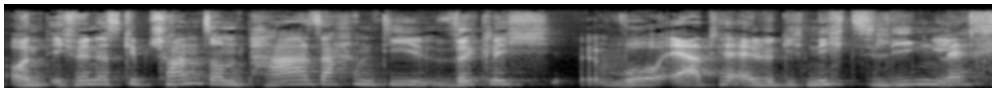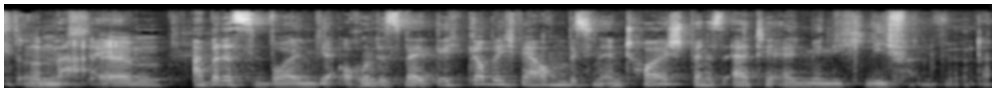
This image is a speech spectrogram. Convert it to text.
Und ich finde, es gibt schon so ein paar Sachen, die wirklich, wo RTL wirklich nichts liegen lässt. Und ähm, aber das wollen wir auch. Und das wär, ich glaube, ich wäre auch ein bisschen enttäuscht, wenn es RTL mir nicht liefern würde.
